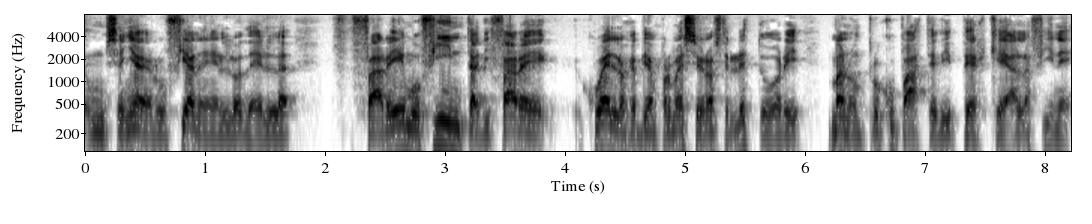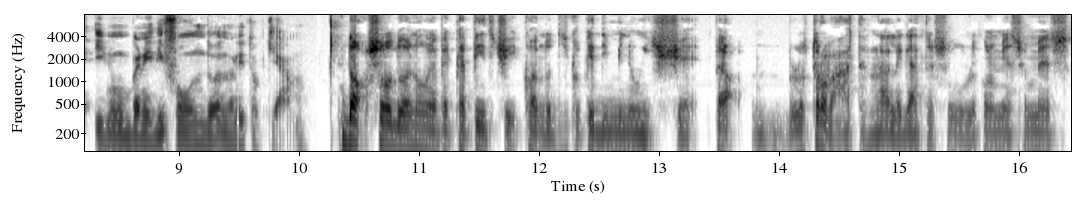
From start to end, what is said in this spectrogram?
un segnale ruffianello del faremo finta di fare quello che abbiamo promesso ai nostri lettori, ma non preoccupatevi perché alla fine i numeri di fondo non li tocchiamo. Do solo due numeri per capirci quando dico che diminuisce, però lo trovate, non è legato sull'economia sommersa.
